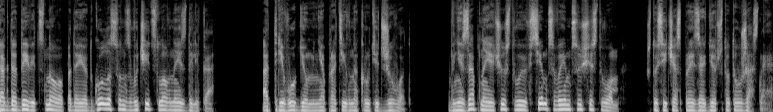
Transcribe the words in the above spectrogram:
Когда Дэвид снова подает голос, он звучит словно издалека. От тревоги у меня противно крутит живот. Внезапно я чувствую всем своим существом, что сейчас произойдет что-то ужасное.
